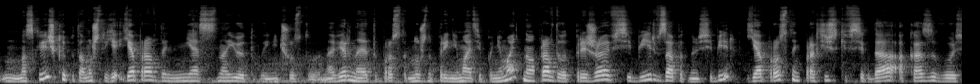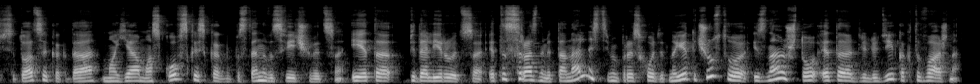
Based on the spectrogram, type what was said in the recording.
москвичкой, потому что я, я, правда, не осознаю этого и не чувствую. Наверное, это просто нужно принимать и понимать. Но, правда, вот приезжая в Сибирь, в Западную Сибирь, я просто практически всегда оказываюсь в ситуации, когда моя московскость как бы постоянно высвечивается. И это это педалируется. Это с разными тональностями происходит, но я это чувствую и знаю, что это для людей как-то важно.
